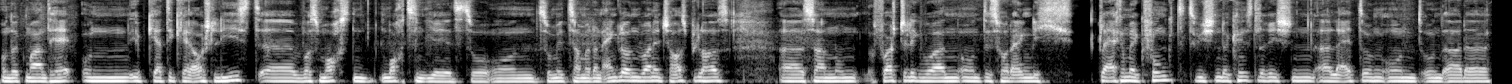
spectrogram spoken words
und hat gemeint, hey, und ich habe gehört, die Kreau schließt, äh, was macht's denn, macht's denn ihr jetzt so? Und somit sind wir dann eingeladen worden ins Schauspielhaus, äh, sind vorstellig geworden und das hat eigentlich gleich einmal gefunkt zwischen der künstlerischen äh, Leitung und, und auch der,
